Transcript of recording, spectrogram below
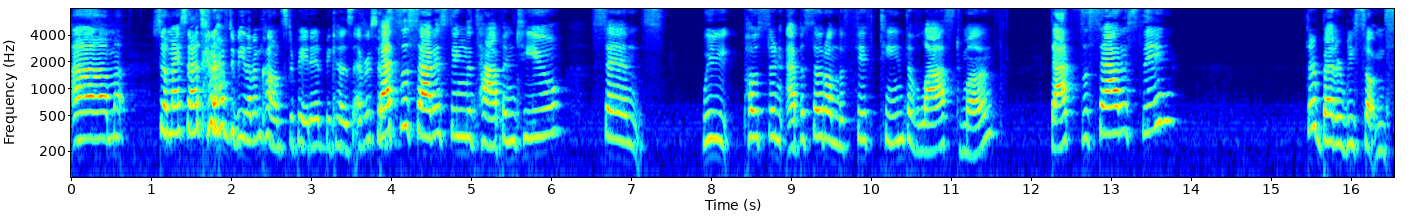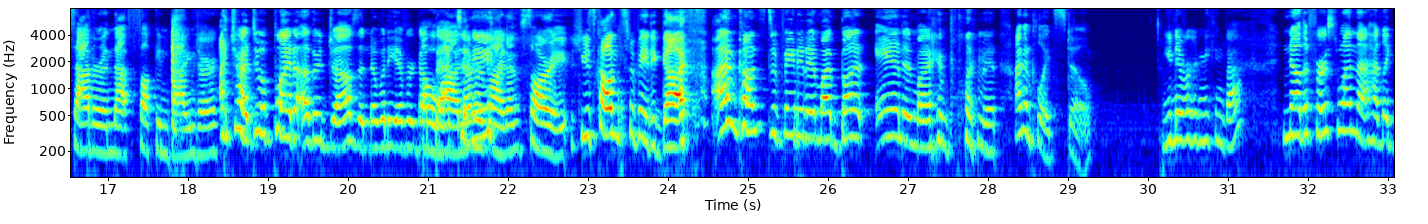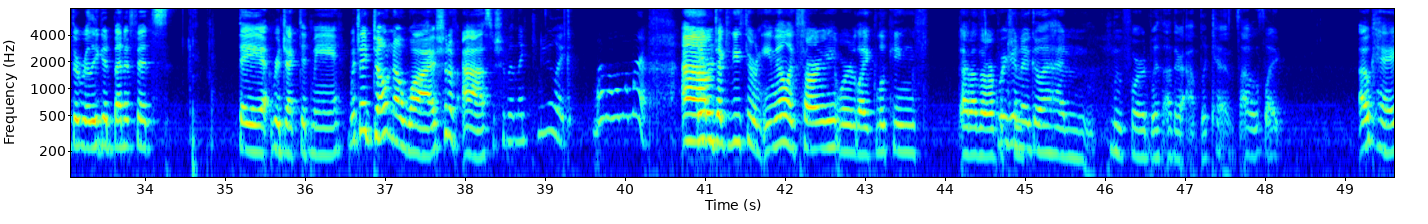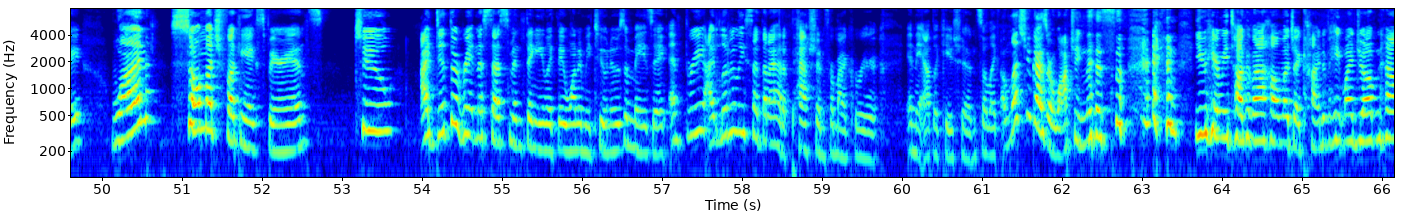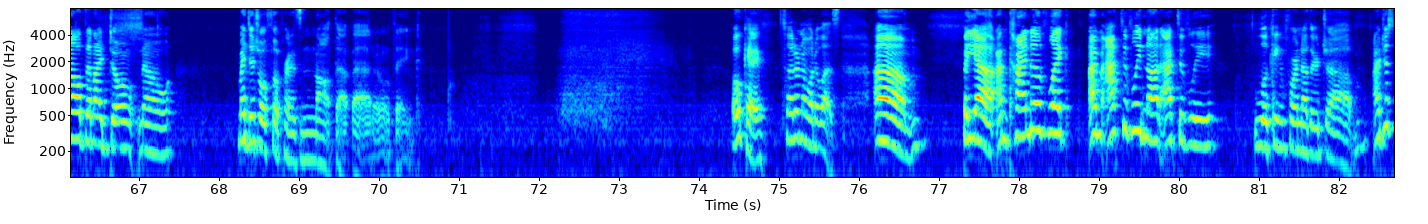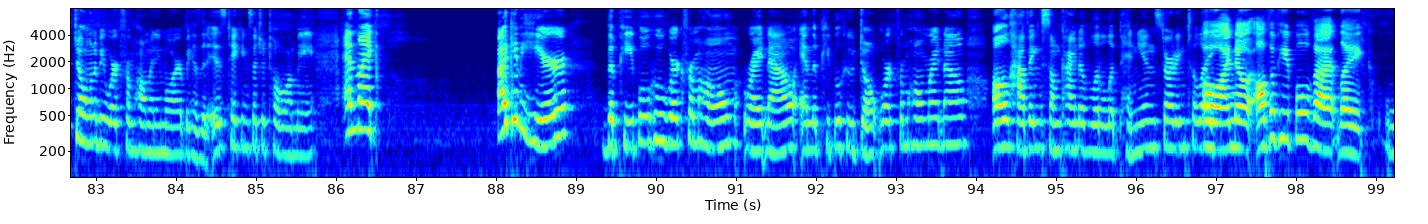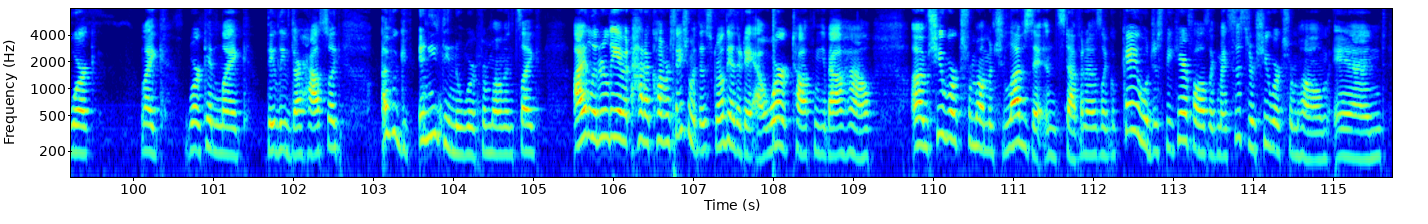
Um. So my sad's gonna have to be that I'm constipated because ever since That's the saddest thing that's happened to you since we posted an episode on the 15th of last month. That's the saddest thing? There better be something sadder in that fucking binder. I tried to apply to other jobs and nobody ever got oh back wow, to never me. mind. I'm sorry. She's constipated, guys. I'm constipated in my butt and in my employment. I'm employed still. You never heard anything back? No, the first one that had like the really good benefits, they rejected me, which I don't know why. I should have asked. I should have been like, can you like. they Um, rejected you through an email. Like, sorry, we're like looking f- at other we're gonna go ahead and move forward with other applicants. I was like, okay. One, so much fucking experience. Two, I did the written assessment thingy like they wanted me to, and it was amazing. And three, I literally said that I had a passion for my career in the application. So like, unless you guys are watching this and you hear me talk about how much I kind of hate my job now, then I don't know. My digital footprint is not that bad. I don't think. Okay. So I don't know what it was. Um, but yeah, I'm kind of like I'm actively not actively looking for another job. I just don't want to be work from home anymore because it is taking such a toll on me. And like I can hear the people who work from home right now and the people who don't work from home right now all having some kind of little opinion starting to like oh, I know all the people that like work, like work in like they leave their house. Like, I would give anything to work from home. It's like I literally had a conversation with this girl the other day at work talking about how. Um, she works from home and she loves it and stuff. And I was like, okay, well, just be careful. I was like, my sister, she works from home, and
